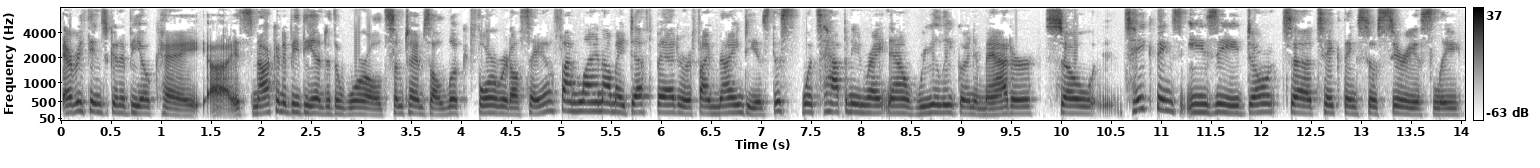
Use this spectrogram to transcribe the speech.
everything's going to be okay. Uh, it's not going to be the end of the world. Sometimes I'll look forward, I'll say, oh, if I'm lying on my deathbed or if I'm 90, is this what's happening right now really going to matter? So, so take things easy. Don't uh, take things so seriously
